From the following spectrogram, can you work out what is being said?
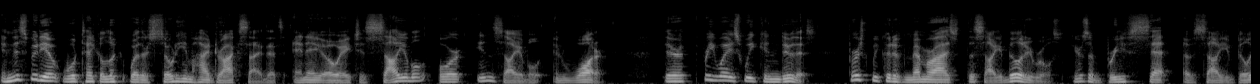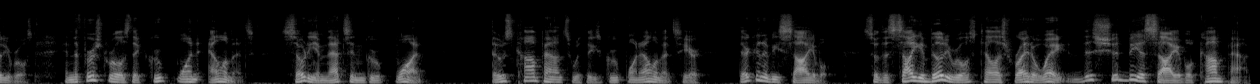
In this video, we'll take a look at whether sodium hydroxide, that's NaOH, is soluble or insoluble in water. There are three ways we can do this. First, we could have memorized the solubility rules. Here's a brief set of solubility rules. And the first rule is that group 1 elements, sodium, that's in group 1, those compounds with these group 1 elements here, they're going to be soluble. So the solubility rules tell us right away this should be a soluble compound.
